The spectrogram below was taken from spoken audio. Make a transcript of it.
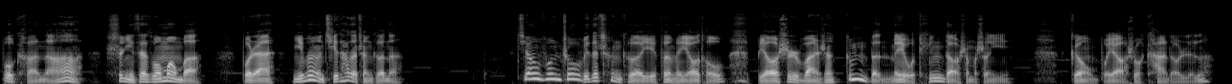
不可能是你在做梦吧？不然你问问其他的乘客呢？江峰周围的乘客也纷纷摇头，表示晚上根本没有听到什么声音，更不要说看到人了。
